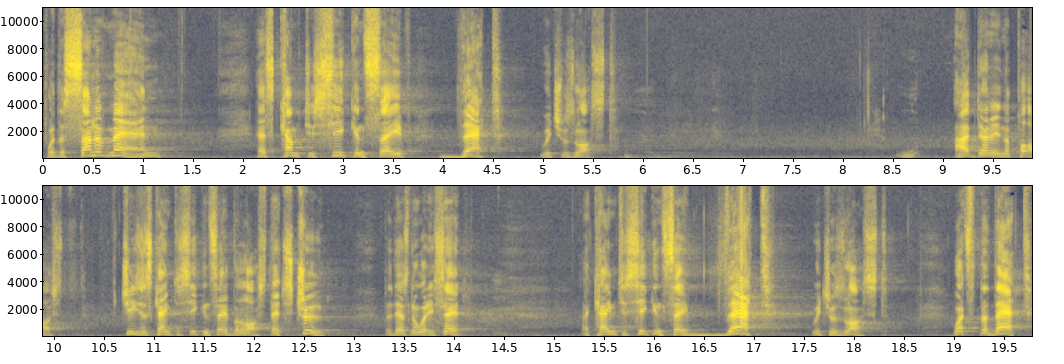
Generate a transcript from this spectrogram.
For the Son of Man has come to seek and save that which was lost. I've done it in the past. Jesus came to seek and save the lost. That's true, but that's not what he said. I came to seek and save that which was lost. What's the that?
